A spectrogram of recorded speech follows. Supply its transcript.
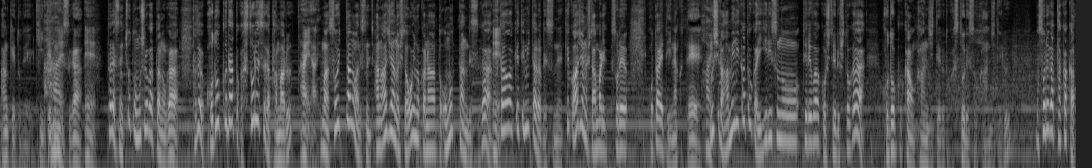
アンケートで聞いてるんですが、えただですねちょっと面白かったのが例えば孤独だとかストレスがたまる。えはいはい。まあ、そういったのはですねあのアジアの人は多いのかなと思ったんですが、ええ。蓋を開けてみたらですね結構アジアの人はあんまりそれ答えていなくて、はい。むしろアメリカとかイギリスのテレワークをしている人が孤独感を感じているとかストレスを感じている、まあ、それが高かっ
